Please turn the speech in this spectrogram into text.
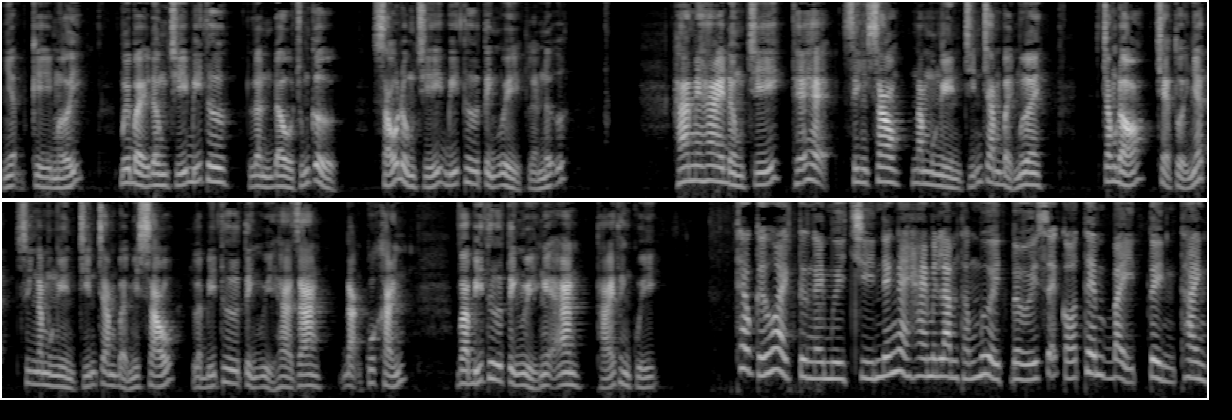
nhiệm kỳ mới, 17 đồng chí bí thư lần đầu trúng cử, 6 đồng chí bí thư tỉnh ủy là nữ, 22 đồng chí thế hệ sinh sau năm 1970, trong đó trẻ tuổi nhất sinh năm 1976 là bí thư tỉnh ủy Hà Giang Đặng Quốc Khánh và bí thư tỉnh ủy Nghệ An Thái Thanh Quý. Theo kế hoạch, từ ngày 19 đến ngày 25 tháng 10 tới sẽ có thêm 7 tỉnh thành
